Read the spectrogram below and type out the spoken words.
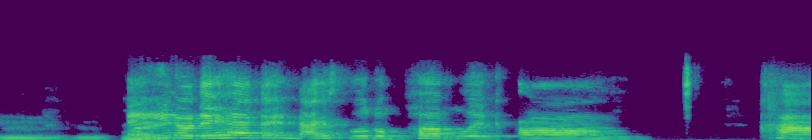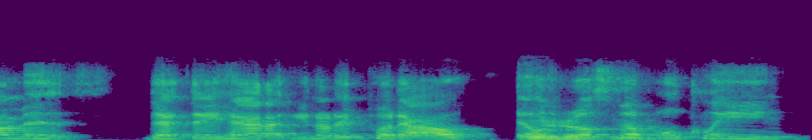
Mhm. And you know, they had that nice little public um comments that they had, you know, they put out. It was Yeah, real yeah. simple, clean,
